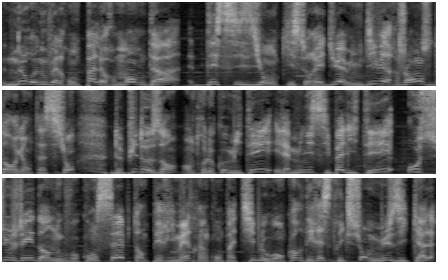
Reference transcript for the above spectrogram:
ne renouvelleront pas leur mandat. Décision qui serait due à une divergence d'orientation depuis deux ans entre le comité et la municipalité au sujet d'un nouveau concept, un périmètre incompatible ou encore des restrictions musicales.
